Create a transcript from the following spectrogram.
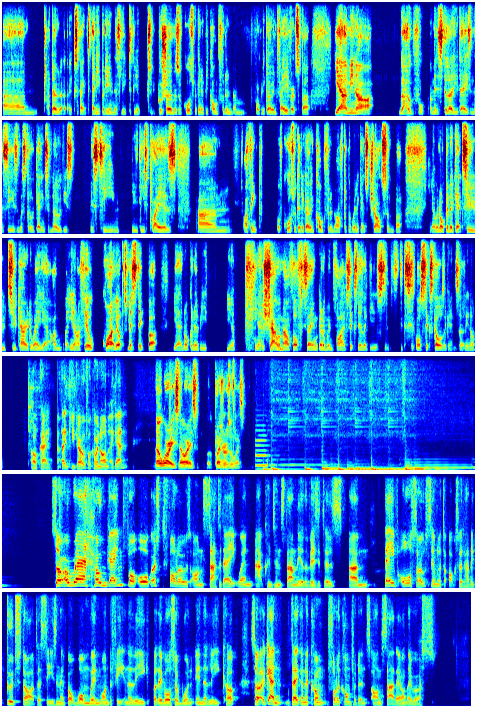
Um, I don't expect anybody in this league to be to be pushovers. Of course, we're going to be confident and probably go in favourites. But yeah, I mean, we're hopeful. I mean, it's still early days in the season. We're still getting to know these this team, these players. Um, I think, of course, we're going to go in confident after the win against Charlton, but you know, we're not going to get too too carried away yet. I'm, you know, I feel quietly optimistic, but yeah, not going to be, you know, you know, shout my mouth off saying we're going to win five, six nil, score six goals again. Certainly not. Okay, thank you, Joe, for coming on again. No worries, no worries. Pleasure as always. So a rare home game for August follows on Saturday when Accrington Stanley are the visitors. Um, they've also, similar to Oxford, had a good start to the season. They've got one win, one defeat in the league, but they've also won in the League Cup. So again, they're going to come full of confidence on Saturday, aren't they, Russ?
